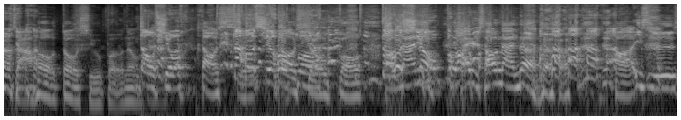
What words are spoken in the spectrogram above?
假后斗修波那种。倒修。倒倒修倒修波，好难哦，台语超难的。好啊，意思就是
